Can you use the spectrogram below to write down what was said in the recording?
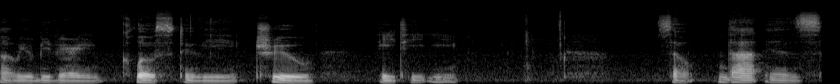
uh, we would be very close to the true ATE. So that is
